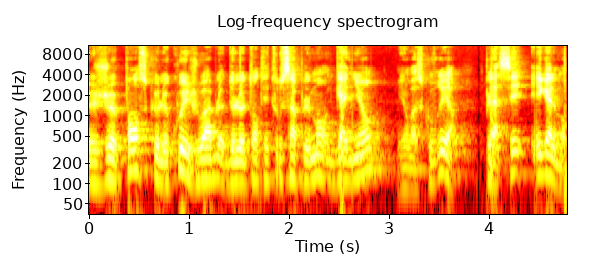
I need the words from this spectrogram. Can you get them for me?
Je pense que le coup est jouable de le tenter tout simplement gagnant et on va se couvrir placé également.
